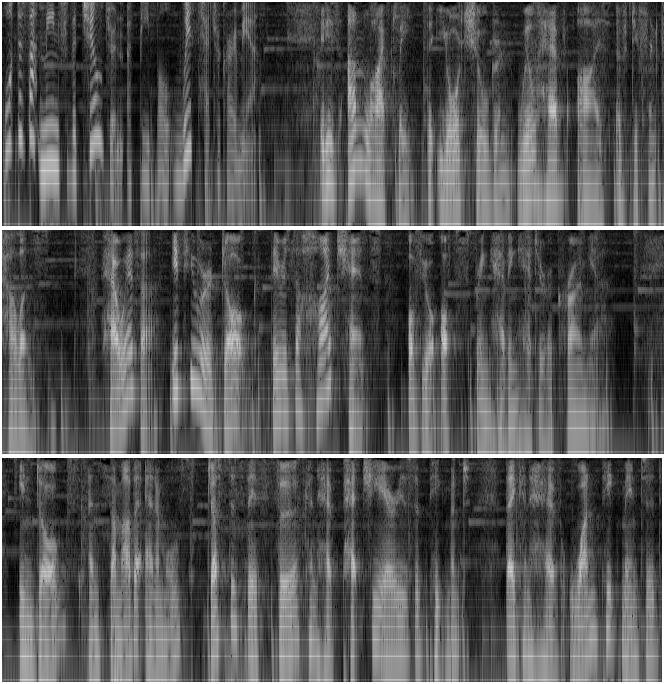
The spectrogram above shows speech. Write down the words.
what does that mean for the children of people with heterochromia? It is unlikely that your children will have eyes of different colours. However, if you are a dog, there is a high chance of your offspring having heterochromia. In dogs and some other animals, just as their fur can have patchy areas of pigment, they can have one pigmented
